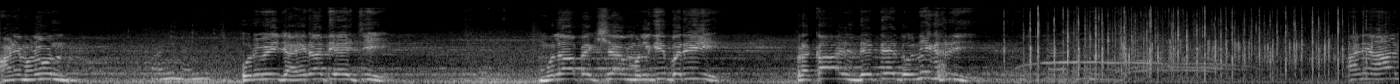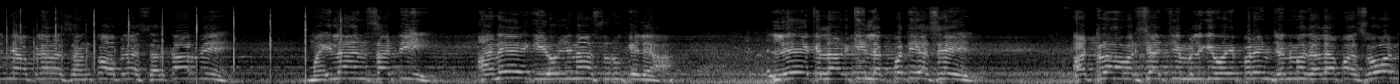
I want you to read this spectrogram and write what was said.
आणि म्हणून पूर्वी जाहिरात यायची मुलापेक्षा मुलगी बरी प्रकाश देते दोन्ही घरी. आणि आज मी आपल्याला सांगतो आपल्या सरकारने महिलांसाठी अनेक योजना सुरू केल्या. लेख लाडकी लखपती असेल. अठरा वर्षाची मुलगी होईपर्यंत जन्म झाल्यापासून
